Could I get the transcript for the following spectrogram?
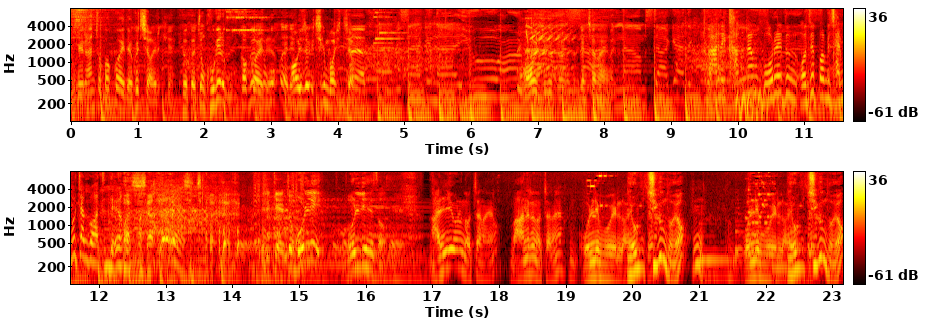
고개를 한쪽 꺾어야 돼요. 그렇죠? 이렇게. 그러니까 좀 고개를 꺾어야 좀 돼요. 꺾어야 돼요. 어, 이제 지금 멋있죠? 네. 어, 지금 괜찮아요. 아니 강남은 뭘 해도 어젯밤에 잘못 잔 것 같은데요. 이렇게 좀 멀리 멀리 해서. 알리오는 넣었잖아요. 마늘은 넣었잖아요. 그럼 올리브 오일 넣어요. 여기 지금 넣어요? 올리브 오일 넣어요. 여기 지금 넣어요?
